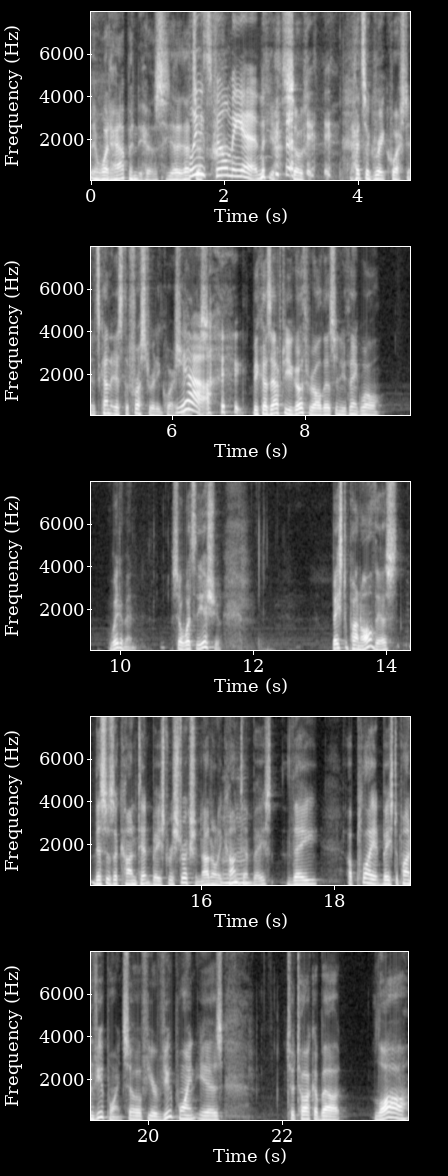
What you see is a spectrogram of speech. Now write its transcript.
And what happened is, yeah, please a, fill me in. yeah, so that's a great question. It's kind of it's the frustrating question. Yeah, because, because after you go through all this and you think, well, wait a minute, so, what's the issue? Based upon all this, this is a content based restriction. Not only mm-hmm. content based, they apply it based upon viewpoint. So, if your viewpoint is to talk about law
